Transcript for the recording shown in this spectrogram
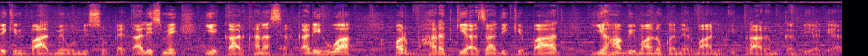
लेकिन बाद में 1945 में ये कारखाना सरकारी हुआ और भारत की आज़ादी के बाद यहाँ विमानों का निर्माण भी प्रारंभ कर दिया गया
